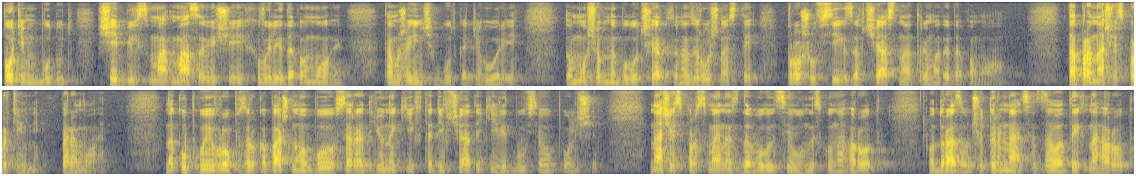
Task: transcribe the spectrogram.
Потім будуть ще більш масовіші хвилі допомоги, там вже інші будуть категорії. Тому, щоб не було черг та незручностей, прошу всіх завчасно отримати допомогу. Та про наші спортивні перемоги. На Кубку Європи з рукопашного бою серед юнаків та дівчат, який відбувся у Польщі, наші спортсмени здобули цілу низку нагород, одразу 14 золотих нагород,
